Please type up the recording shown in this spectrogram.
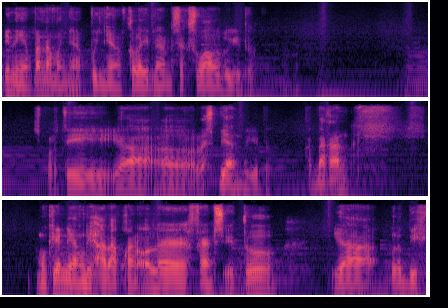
ini apa namanya punya kelainan seksual begitu. Seperti ya eh, lesbian begitu. Karena kan mungkin yang diharapkan oleh fans itu ya lebih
